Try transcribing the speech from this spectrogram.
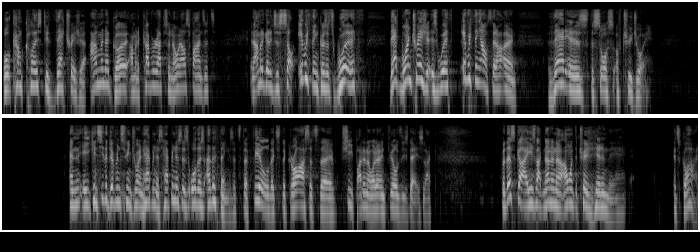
will come close to that treasure. I'm going to go, I'm going to cover it up so no one else finds it. And I'm going to just sell everything because it's worth, that one treasure is worth everything else that I own. That is the source of true joy. And you can see the difference between joy and happiness. Happiness is all those other things. It's the field, it's the grass, it's the sheep. I don't know what in fields these days. Like, but this guy, he's like, no, no, no, I want the treasure hidden there. It's God.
